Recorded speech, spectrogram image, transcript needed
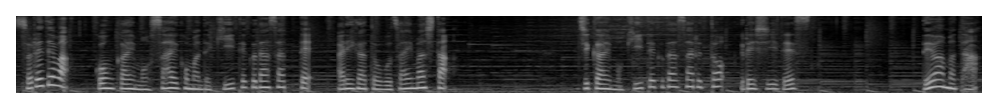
それでは今回も最後まで聞いてくださってありがとうございました。次回も聞いてくださると嬉しいです。ではまた。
